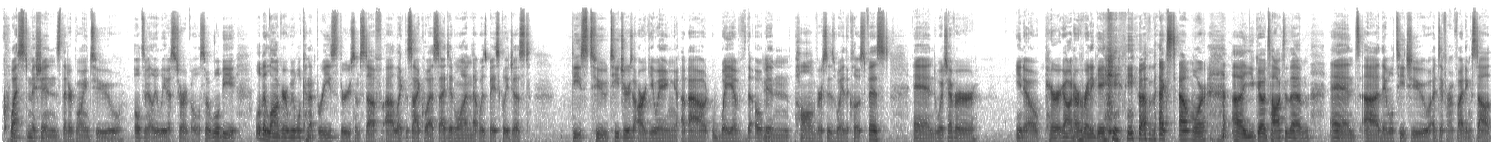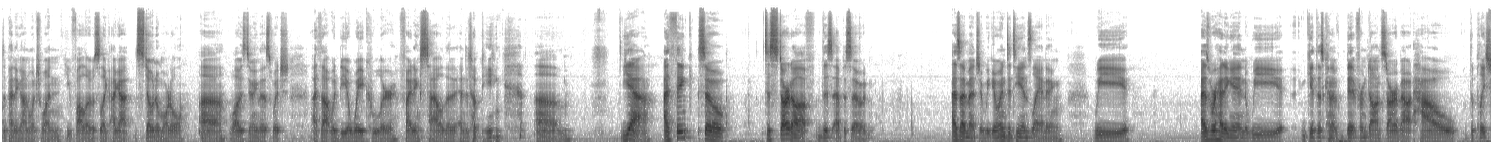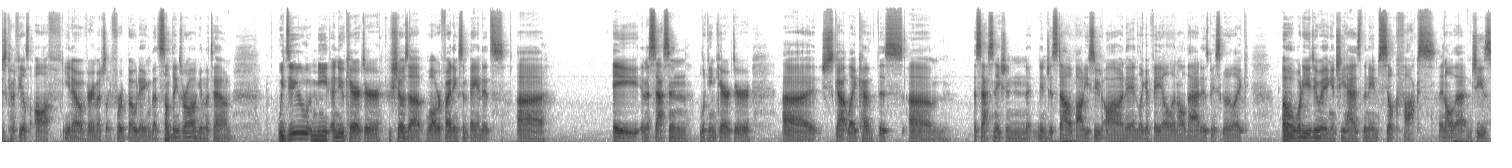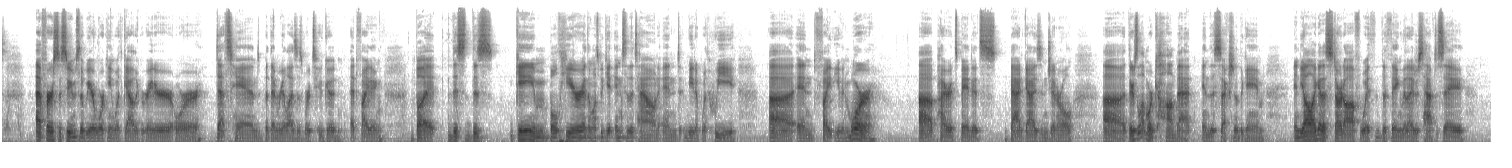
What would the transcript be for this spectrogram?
quest missions that are going to ultimately lead us to our goal. So it will be a little bit longer. We will kind of breeze through some stuff, uh, like the side quests. I did one that was basically just these two teachers arguing about way of the open palm versus way of the closed fist, and whichever you know paragon or renegade you have maxed out more, uh, you go talk to them, and uh, they will teach you a different fighting style depending on which one you follow. So like I got Stone Immortal uh, while I was doing this, which. I thought would be a way cooler fighting style than it ended up being. Um, yeah, I think so. To start off this episode, as I mentioned, we go into Tien's Landing. We, as we're heading in, we get this kind of bit from Dawnstar about how the place just kind of feels off, you know, very much like foreboding that something's wrong in the town. We do meet a new character who shows up while we're fighting some bandits. Uh, a an assassin looking character. Uh, she's got like kind of this um, assassination ninja style bodysuit on and like a veil and all that is basically like, oh, what are you doing? And she has the name Silk Fox and all that. And she's at first assumes that we are working with Gao the Greater or Death's Hand, but then realizes we're too good at fighting. But this this game, both here and then once we get into the town and meet up with Hui, uh, and fight even more uh, pirates, bandits, bad guys in general. Uh, there's a lot more combat in this section of the game. And y'all, I gotta start off with the thing that I just have to say.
